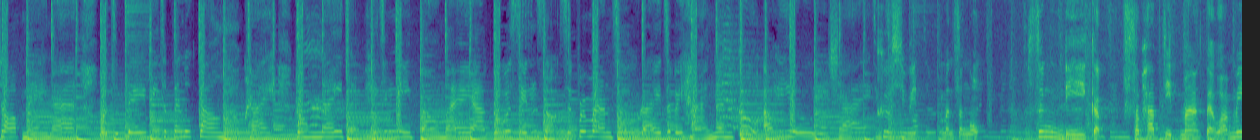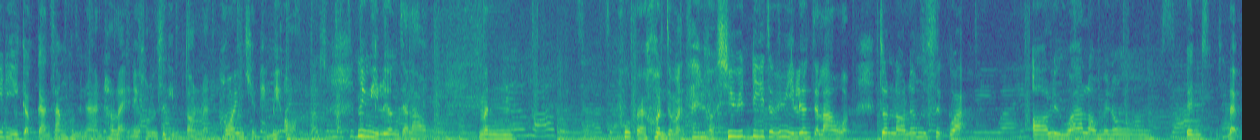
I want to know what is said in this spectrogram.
ชอบไหมนะว่าจะ baby เธอเป็นลูกเต้าแล้วใคร ตรงไหนจ็บให้ที่นี่เปล่าไหมอยากรู้ว่าสินสอดสักประมาณเท่าไรจะไปหาเงินกู้เอาให้อยู่ให้ใช้คือชีวิตมันสงบ ซึ่งดีกับสภาพจิตมาก แต่ว่าไม่ดีกับการสร้างผลงานเท่าไหร่ในความรู้สึกอิมตอนนั้น เพราะว่าอิมเขียนเพลงไม่ออก ไม่มีเรื่องจะเล่า มันพูดไปคนจะหมั่นไส้หรอชีวิตดีจนไม่มีเรื่องจะเล่าอะ จนเราเริ่มรู้สึกว่า อ๋อหรือว่าเราไม่ต้องเป็นแบบ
